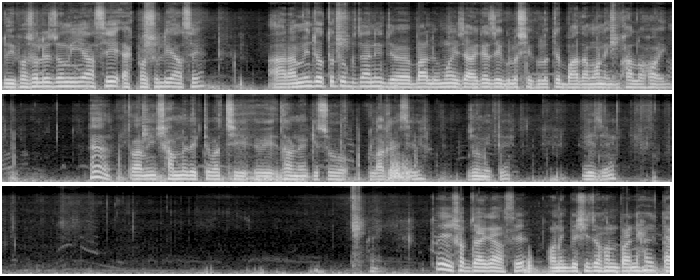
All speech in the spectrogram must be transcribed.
দুই ফসলের জমি আছে, এক ফসলই আছে। আর আমি যতটুকু জানি যে বালুময় জায়গা যেগুলো, সেগুলোতে বাদাম অনেক ভালো হয়। হ্যাঁ তো আমি সামনে দেখতে পাচ্ছি এই ধরনের কিছু লাগাইছি জমিতে। এই যে তো এইসব জায়গা আছে। অনেক বেশি যখন পানি হয়, তা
